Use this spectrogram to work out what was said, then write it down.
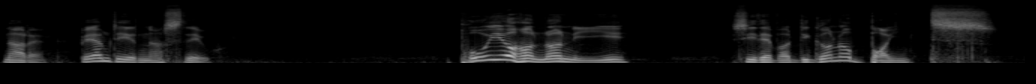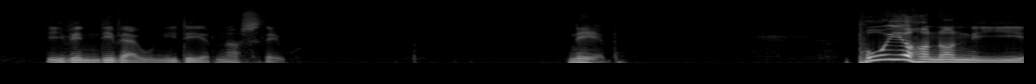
Naren, be am deyrnas ddiw? Pwy ohono ni sydd efo digon o boints i fynd i fewn i deyrnas ddiw? Neb. Pwy ohono ni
